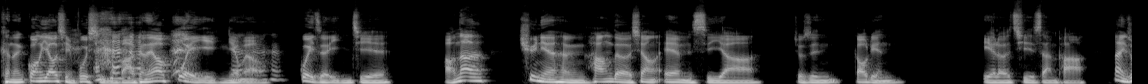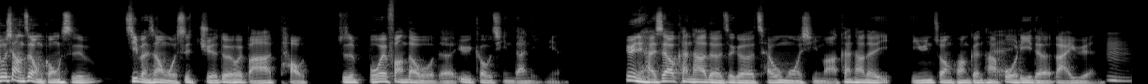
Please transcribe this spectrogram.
可能光邀请不行了吧？可能要跪迎，有没有？跪着迎接。好，那去年很夯的，像 AMC 啊，就是高点跌了七十三趴。那你说像这种公司，基本上我是绝对会把它淘，就是不会放到我的预购清单里面，因为你还是要看它的这个财务模型嘛，看它的营运状况跟它获利的来源。嗯，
